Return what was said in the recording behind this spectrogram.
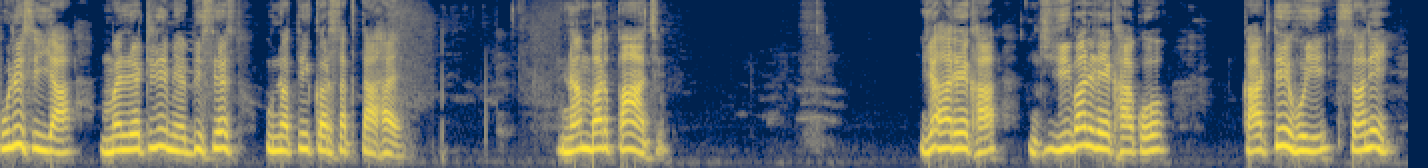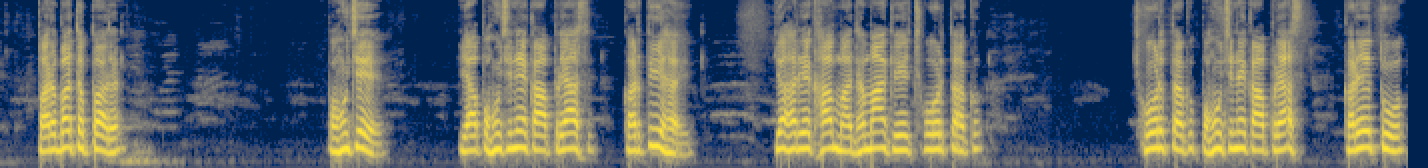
पुलिस या मिलिट्री में विशेष उन्नति कर सकता है। नंबर पाँच। यह रेखा जीवन रेखा को काटती हुई शनि पर्वत पर पहुँचे या पहुँचने का प्रयास करती है। यह रेखा मध्यमा के छोर तक छोर तक पहुँचने का प्रयास करे तो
